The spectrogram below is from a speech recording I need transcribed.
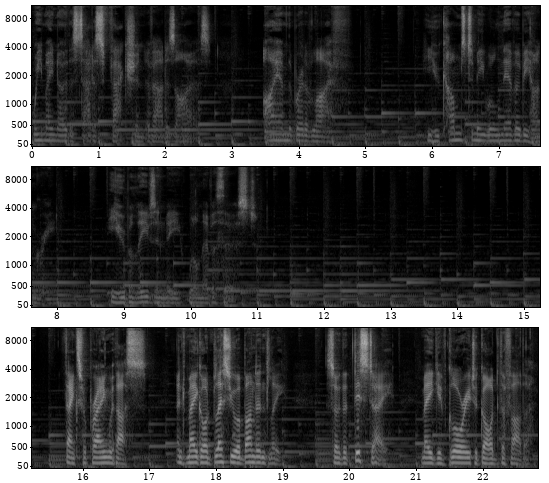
we may know the satisfaction of our desires. I am the bread of life. He who comes to me will never be hungry. He who believes in me will never thirst. Thanks for praying with us, and may God bless you abundantly, so that this day may give glory to God the Father.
